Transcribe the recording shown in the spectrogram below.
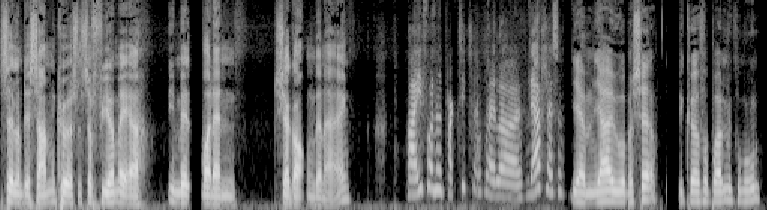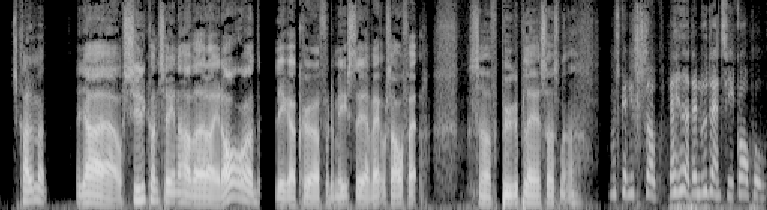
selvom det er samme kørsel, så firmaer imellem, hvordan jargonen den er, ikke? Har I fundet praktikpladser eller lærepladser? Jamen, jeg er jo baseret. Vi kører fra Brøndby Kommune. Skraldemand. Jeg er jo City-container, har været der et år, og ligger og kører for det meste erhvervsaffald. Så byggepladser og sådan noget. Nu skal jeg lige forstå, hvad hedder den uddannelse, I går på?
